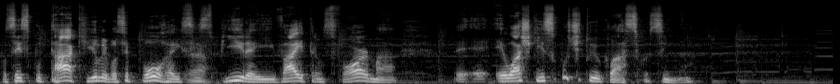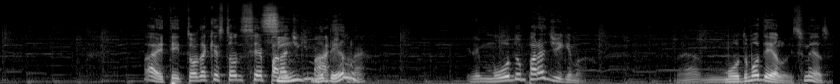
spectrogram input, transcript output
Você escutar aquilo e você, porra, e é. se inspira e vai e transforma. É, é, eu acho que isso constitui o clássico, assim, né? Ah, e tem toda a questão de ser Sim, paradigmático, modelo. né? Ele muda um paradigma. Né? Muda o modelo, isso mesmo.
